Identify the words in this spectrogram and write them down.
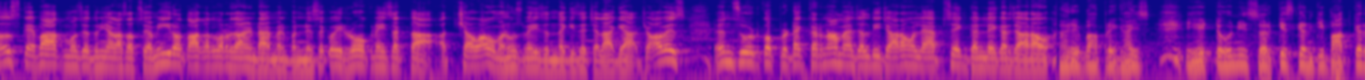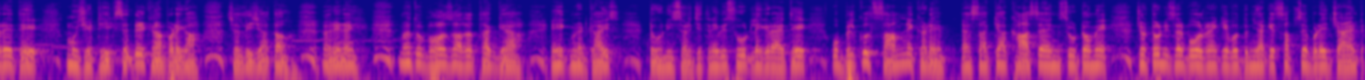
उसके बाद मुझे दुनिया का सबसे अमीर और ताकतवर जाए डायमंड बनने से कोई रोक नहीं सकता। अच्छा हुआ, वो मनुष्य मेरी ज़िंदगी से चला गया। चौबीस, इन सूट को प्रोटेक्ट करना मैं जल्दी जा रहा हूँ। लैब से एक गन लेकर जा रहा हूँ। अरे बाप रे गाइस ये टोनी सर किस गन की बात कर रहे थे। मुझे ठीक से देखना पड़ेगा। जल्दी जाता हूँ। अरे नहीं, मैं तो बहुत ज़्यादा थक गया। एक मिनट गाइस टोनी सर जितने भी सूट लेकर आए थे, वो बिल्कुल सामने खड़े हैं। ऐसा क्या खास है इन सूटों में जो टोनी सर बोल रहे हैं कि वो दुनिया के सबसे बड़े जायंट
